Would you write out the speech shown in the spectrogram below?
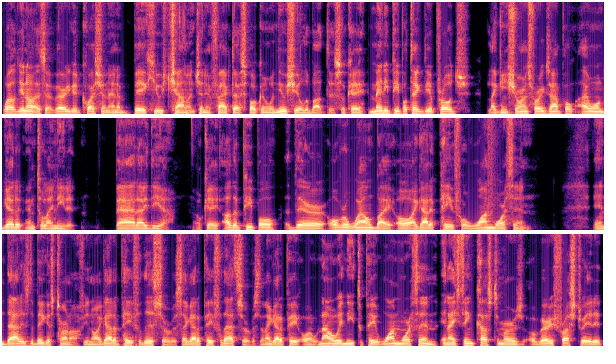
Well, you know, it's a very good question and a big, huge challenge. And in fact, I've spoken with NeuShield about this. Okay. Many people take the approach, like insurance, for example, I won't get it until I need it. Bad idea. Okay. Other people, they're overwhelmed by, oh, I got to pay for one more thing. And that is the biggest turnoff. You know, I got to pay for this service. I got to pay for that service. And I got to pay, oh, now we need to pay one more thing. And I think customers are very frustrated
